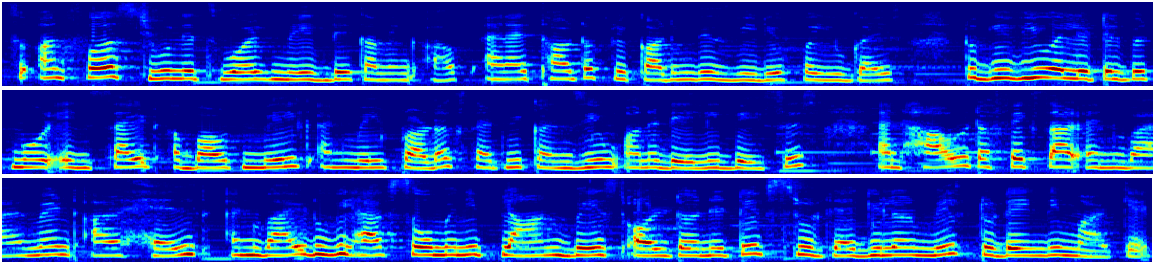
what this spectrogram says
So on 1st June it's World Milk Day coming up and I thought of recording this video for you guys to give you a little bit more insight about milk and milk products that we consume on a daily basis and how it affects our environment, our health and why do we have so many plant-based alternatives to regular milk today in the market.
